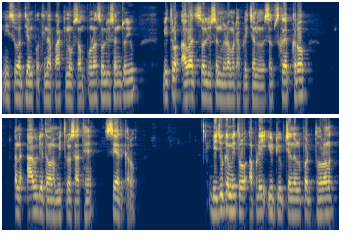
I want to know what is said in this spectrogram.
નિસ્વધ્યન પોથીના પાઠનું સંપૂર્ણ સોલ્યુશન જોયું. મિત્રો, આવા જ સોલ્યુશન મેળવવા માટે આપણી ચેનલને સબસ્ક્રાઈબ કરો અને આ વીડિયો તમારા મિત્રો સાથે શેર કરો. બીજું કે મિત્રો, આપણી યુટ્યુબ ચેનલ ઉપર ધોરણ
